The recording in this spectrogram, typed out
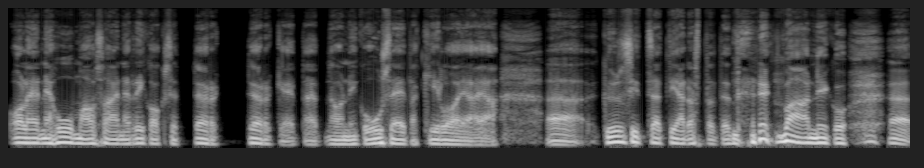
olemaan ne huumausainerikokset tör, törkeitä, että ne on niinku useita kiloja ja ää, kyllä sit sä tiedostat, että nyt mä oon niinku, ää,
